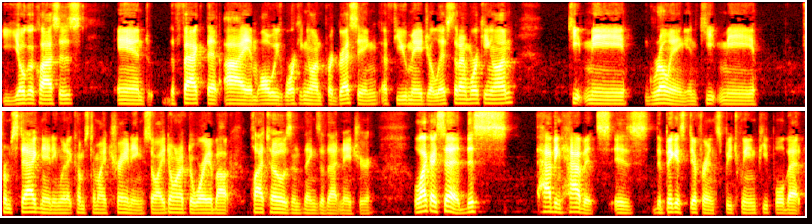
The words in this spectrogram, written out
yoga classes. And the fact that I am always working on progressing a few major lifts that I'm working on keep me growing and keep me from stagnating when it comes to my training. So I don't have to worry about plateaus and things of that nature. Like I said, this having habits is the biggest difference between people that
